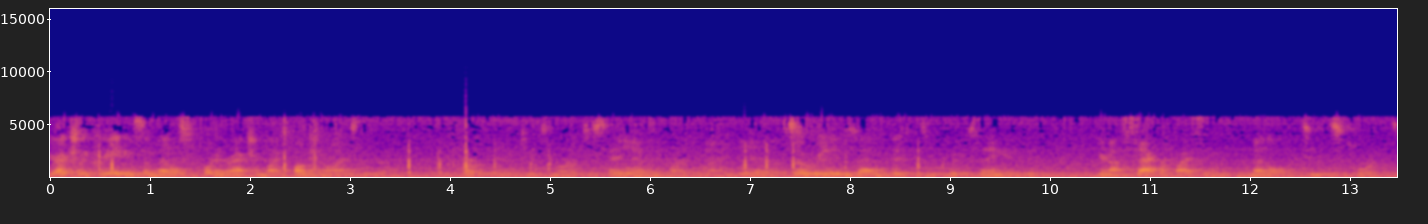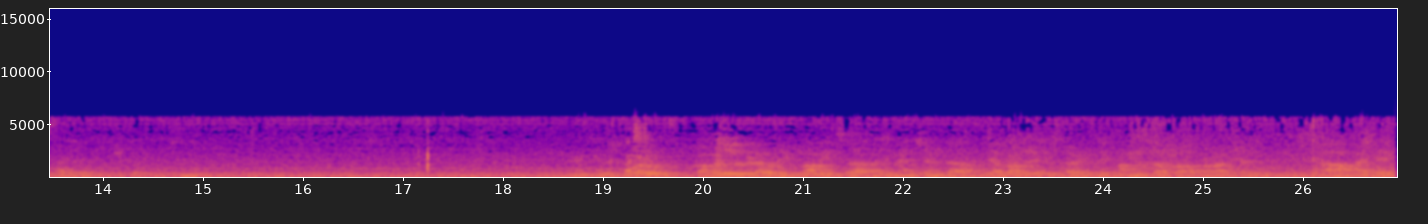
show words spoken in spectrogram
you're actually creating some metal support interaction by functionalizing the the carbon nanotubes in order to stabilize the particle. So really the benefit is what you're saying is that you're not sacrificing metal to the support. Is that right? Any other questions? comment a little bit about economics, uh, as you mentioned, uh, we have not really studied the economics of uh, production. Uh, I think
